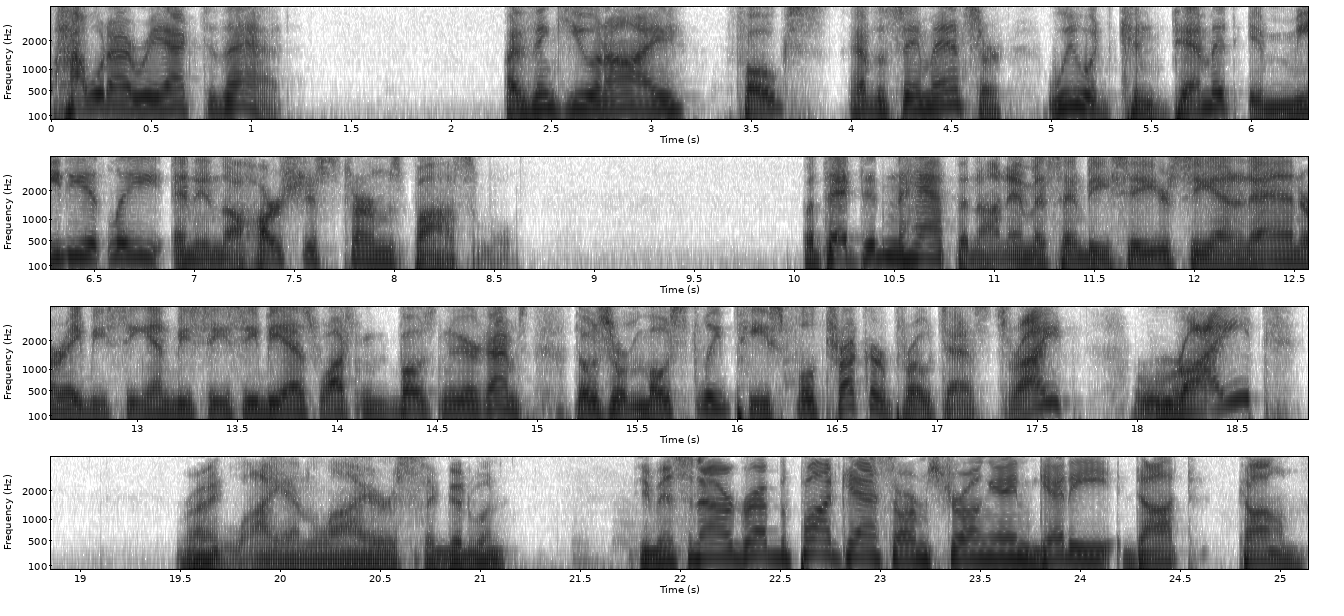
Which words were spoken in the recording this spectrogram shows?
How would I react to that? I think you and I, folks, have the same answer. We would condemn it immediately and in the harshest terms possible. But that didn't happen on MSNBC or CNN or ABC, NBC, CBS, Washington Post, New York Times. Those were mostly peaceful trucker protests, right? Right? Right. Lying liars. It's a good one. If you miss an hour, grab the podcast, armstrongandgetty.com.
